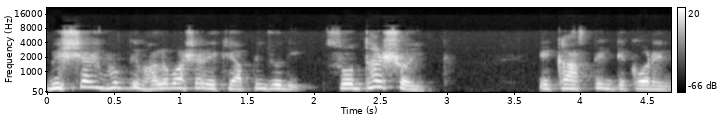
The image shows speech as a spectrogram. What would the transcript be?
বিশ্বাস ভক্তি ভালোবাসা রেখে আপনি যদি শ্রদ্ধার সহিত এই কাজ তিনটে করেন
